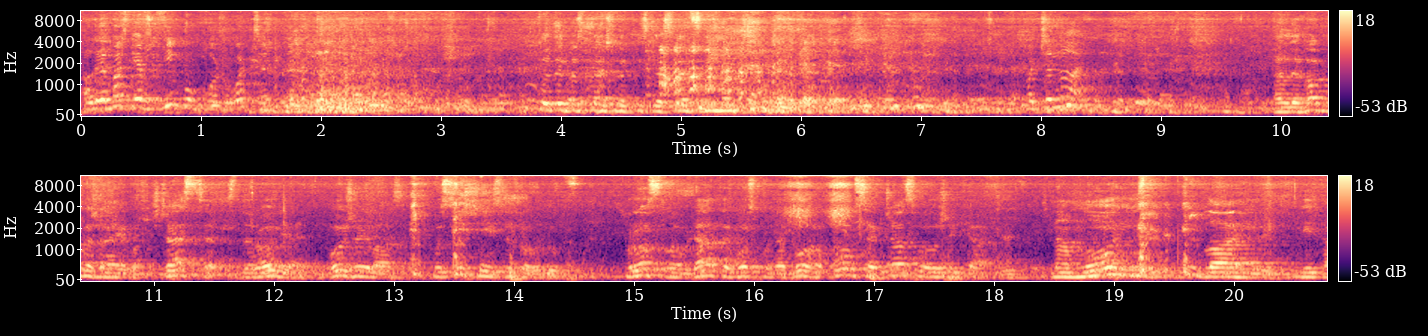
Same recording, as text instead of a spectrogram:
Але ви бачите, я вже з віком ходжу, отже. То небезпечно після свят. Починаю. Але вам бажаємо щастя, здоров'я, Божої ласки, посічення і Святого Духа, прославляти Господа Бога повсякчас свого життя на многі і благі літа.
